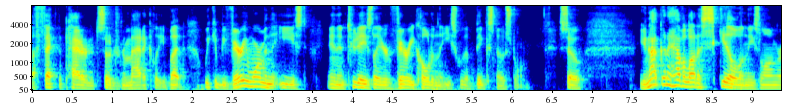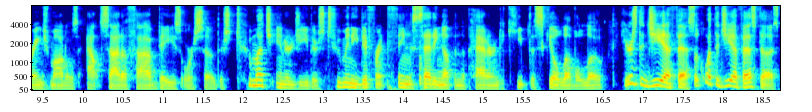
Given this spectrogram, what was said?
affect the pattern so dramatically, but we could be very warm in the east and then two days later, very cold in the east with a big snowstorm. So you're not going to have a lot of skill in these long range models outside of five days or so. There's too much energy. There's too many different things setting up in the pattern to keep the skill level low. Here's the GFS. Look what the GFS does.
